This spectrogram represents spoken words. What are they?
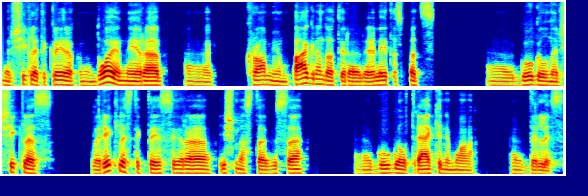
naršyklę tikrai rekomenduoju, jinai yra Chromium pagrindo, tai yra realiai tas pats Google naršyklės variklis, tik tai jis yra išmesta visa Google trekinimo dalis.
